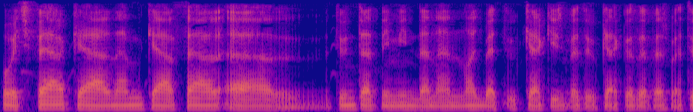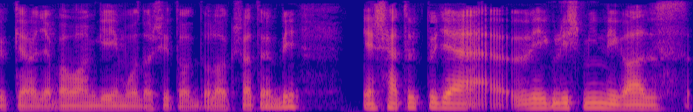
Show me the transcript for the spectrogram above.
hogy fel kell, nem kell feltüntetni mindenen nagybetűkkel, kisbetűkkel, közepes betűkkel, hogy abban van gémódosított dolog, stb. És hát úgy ugye végül is mindig az,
